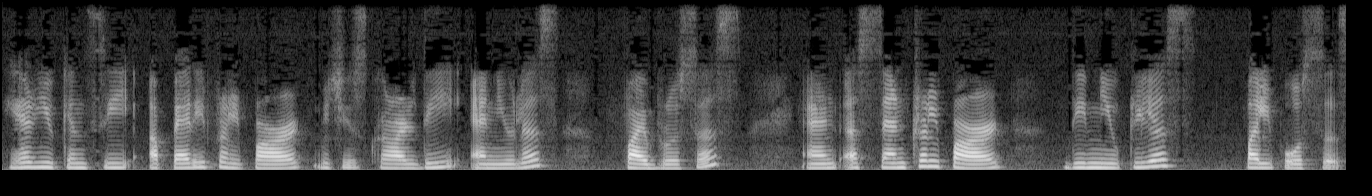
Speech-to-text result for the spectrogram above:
Here you can see a peripheral part which is called the annulus fibrosus and a central part the nucleus pulposus.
